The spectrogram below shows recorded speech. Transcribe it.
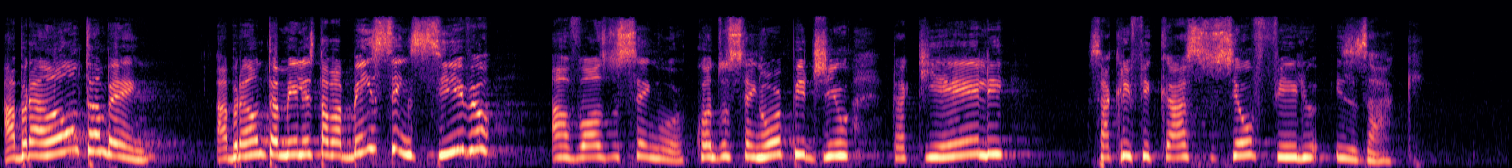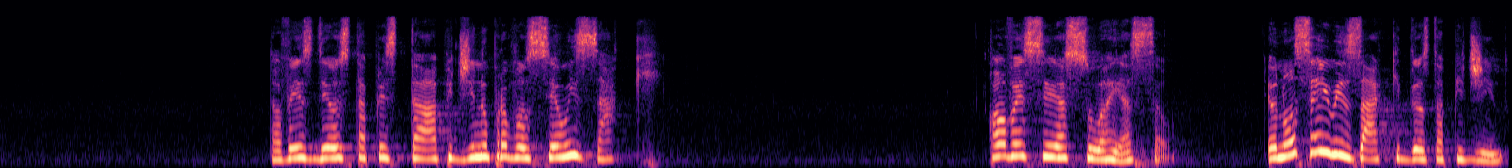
Abraão também, Abraão também ele estava bem sensível à voz do Senhor. Quando o Senhor pediu para que ele sacrificasse o seu filho Isaac. Talvez Deus está, pedindo para você um Isaac. Qual vai ser a sua reação? Eu não sei o Isaac que Deus está pedindo.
